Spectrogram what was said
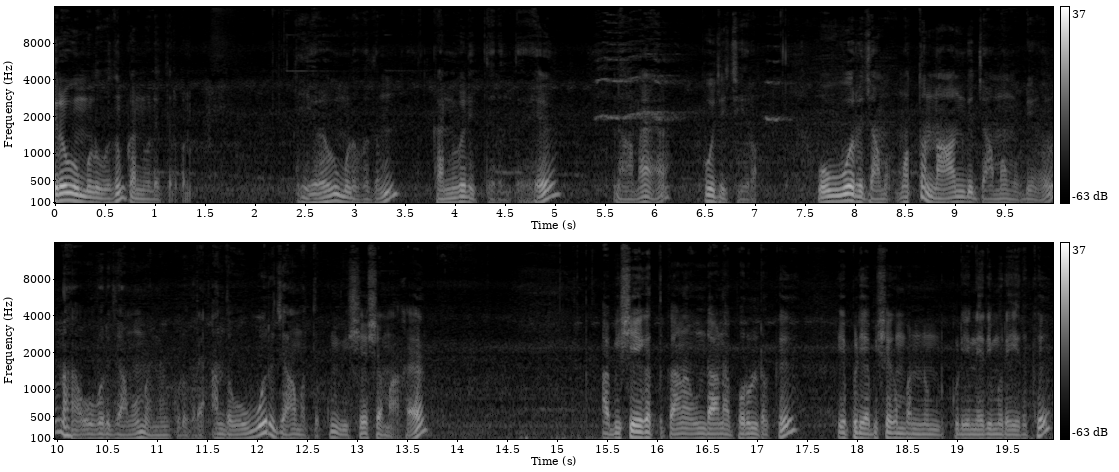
இரவு முழுவதும் கண் விழித்திருக்கணும். இரவு முழுவதும் கண் விழித்திருந்து நாம் பூஜை செய்கிறோம் ஒவ்வொரு ஜாமம் மொத்தம் நான்கு ஜாமம் அப்படிங்கிறது நான் ஒவ்வொரு ஜாமமும் என்னென்னு கொடுக்குறேன். அந்த ஒவ்வொரு ஜாமத்துக்கும் விசேஷமாக அபிஷேகத்துக்கான உண்டான பொருள் இருக்குது எப்படி அபிஷேகம் பண்ணக்கூடிய நெறிமுறை இருக்குது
